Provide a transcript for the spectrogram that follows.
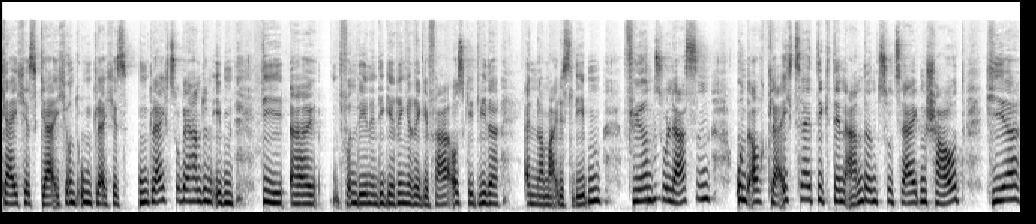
Gleiches gleich und Ungleiches ungleich zu behandeln, eben die, äh, von denen die geringere Gefahr ausgeht, wieder ein normales Leben führen mhm. zu lassen und auch gleichzeitig den anderen zu zeigen, schaut, hier,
